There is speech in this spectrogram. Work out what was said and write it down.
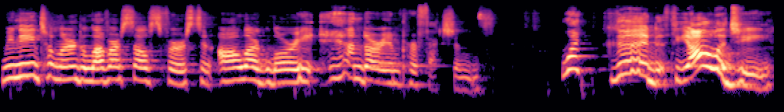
We need to learn to love ourselves first in all our glory and our imperfections. What good theology!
